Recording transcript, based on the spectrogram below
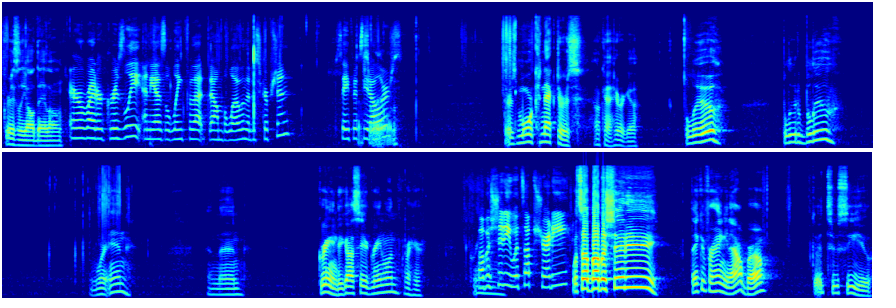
Grizzly all day long. Ariel Rider Grizzly, and he has a link for that down below in the description. Save $50. one. There's more connectors. Okay, here we go. Blue, blue to blue. We're in. And then green. Do you guys see a green one? Right here. Green. Bubba Shitty, what's up, Shreddie? What's up, Bubba Shitty? Thank you for hanging out, bro. Good to see you.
